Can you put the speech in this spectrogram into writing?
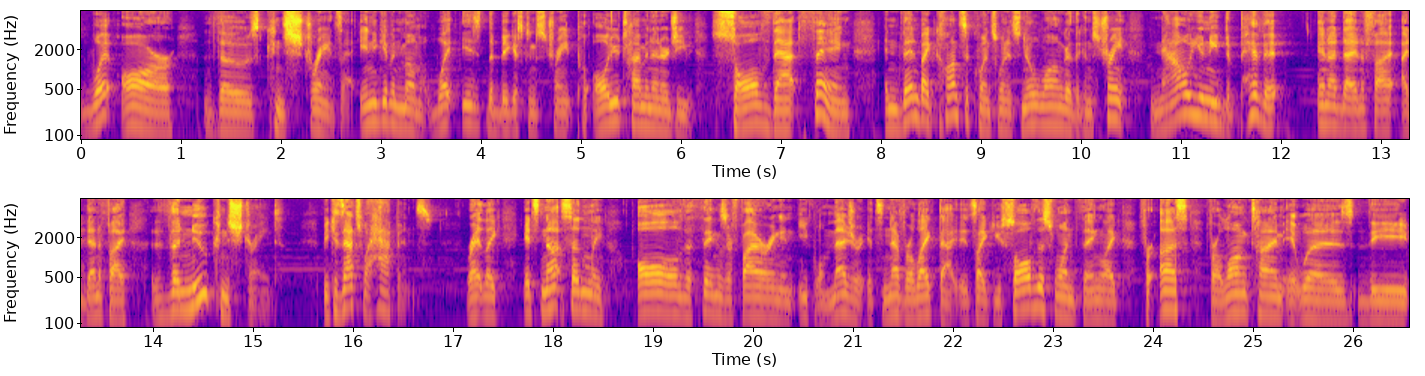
What are those constraints at any given moment? What is the biggest constraint? Put all your time and energy, solve that thing, and then by consequence when it's no longer the constraint, now you need to pivot and identify identify the new constraint because that's what happens, right? Like it's not suddenly all of the things are firing in equal measure. It's never like that. It's like you solve this one thing. Like for us, for a long time, it was the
